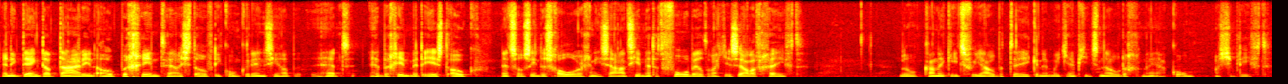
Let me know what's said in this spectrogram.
En ik denk dat daarin ook begint, hè, als je het over die concurrentie had, het, het begint met eerst ook, net zoals in de schoolorganisatie, met het voorbeeld wat je zelf geeft. Bedoel, kan ik iets voor jou betekenen? Moet je, heb je iets nodig? Nou ja, kom, alsjeblieft.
